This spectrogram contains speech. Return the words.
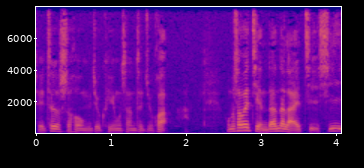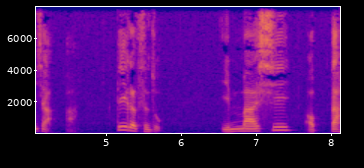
所以这个时候我们就可以用上这句话啊。我们稍微简单的来解析一下啊。第一个词组，입맛이없다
